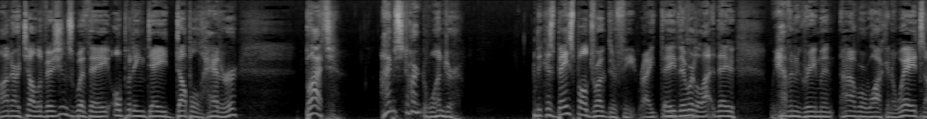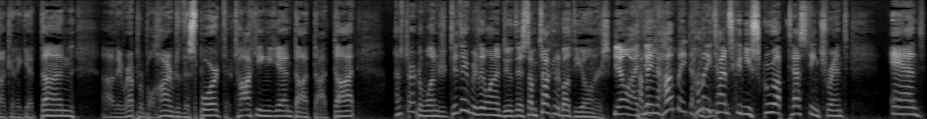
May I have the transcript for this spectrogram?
on our televisions with a opening day doubleheader. But I'm starting to wonder because baseball drugged their feet, right? They they were they we have an agreement. Uh, we're walking away. It's not going to get done. Uh, the irreparable harm to the sport. They're talking again. Dot dot dot. I'm starting to wonder, did they really want to do this? I'm talking about the owners. You know, I think- mean, how many how many times can you screw up testing, Trent? And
